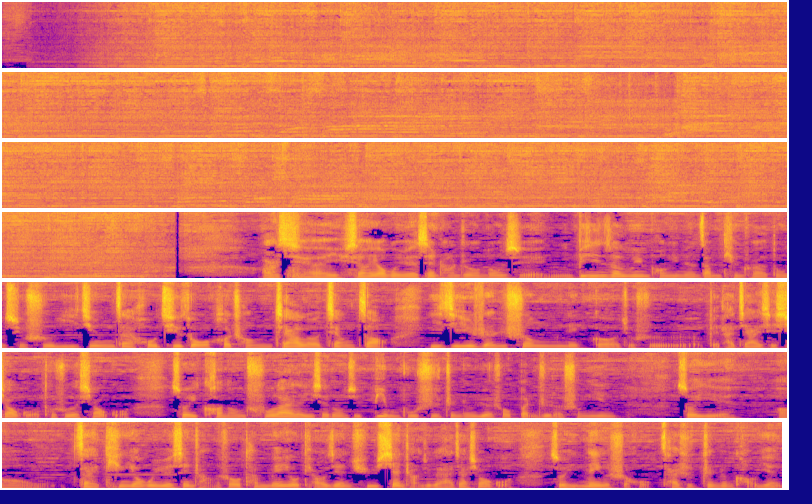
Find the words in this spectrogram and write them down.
而且像摇滚乐现场这种东西，你毕竟在录音棚里面，咱们听出来的东西是已经在后期做过合成，加了降噪以及人声，那个就是给它加一些效果，特殊的效果，所以可能出来的一些东西并不是真正乐手本质的声音。所以，嗯，在听摇滚乐现场的时候，他没有条件去现场就给他加效果，所以那个时候才是真正考验。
